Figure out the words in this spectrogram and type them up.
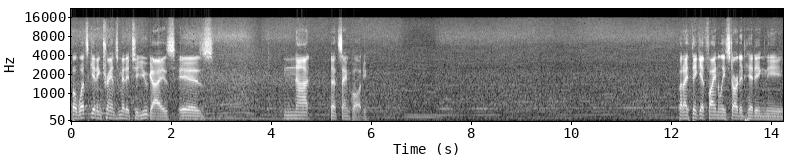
But what's getting transmitted to you guys is not that same quality. But I think it finally started hitting the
